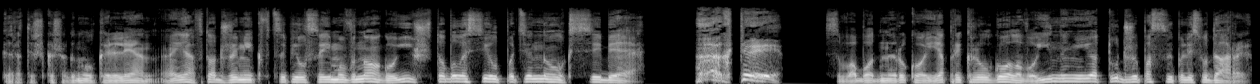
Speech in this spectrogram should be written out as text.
Коротышка шагнул к Элен, а я в тот же миг вцепился ему в ногу и, что было сил, потянул к себе. «Ах ты!» Свободной рукой я прикрыл голову, и на нее тут же посыпались удары.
